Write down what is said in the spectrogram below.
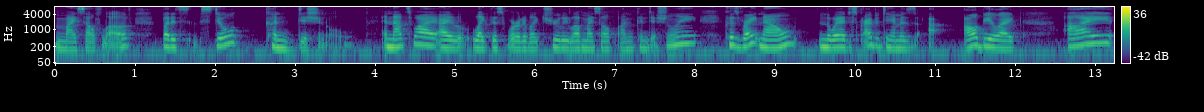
my self love, but it's still conditional. And that's why I like this word of like truly love myself unconditionally. Because right now, and the way I described it to him is I'll be like, I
